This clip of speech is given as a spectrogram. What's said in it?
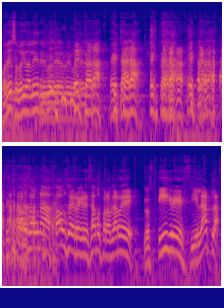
Por en eso lo iba a leer en Lo iba griego. lo iba a leer. Pectará, pectará, pectará, pectará, pectará. Vamos a una pausa y regresamos para hablar de los Tigres y el Atlas.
